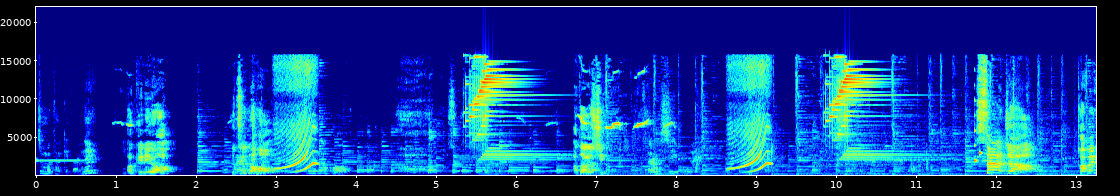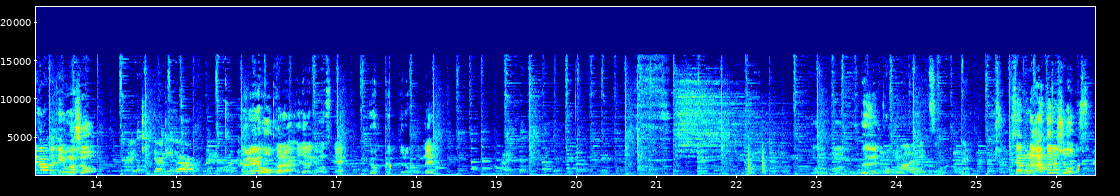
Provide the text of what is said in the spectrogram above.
っちも炊けたね。開けるよ。普通の方。普通の方。新しい方。新しい方。さあじゃあ食べ比べてみましょう。はい左が古い方古い方からいただきますね。よく食ってる方ね。はい。うんうん。別に特にまあいつものね。さあもの新しい方です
